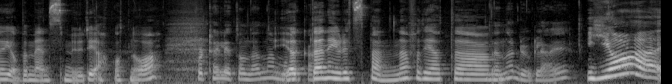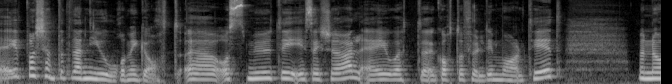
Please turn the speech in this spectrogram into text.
vi jobber med en smoothie akkurat nå. Fortell litt om den, da, Ja, Monica. den er jo litt spennende, fordi at eh, Den er du glad i. Ja, jeg bare kjente at den gjorde meg godt. Og smoothie i seg sjøl er jo et godt og fyldig måltid. Men nå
